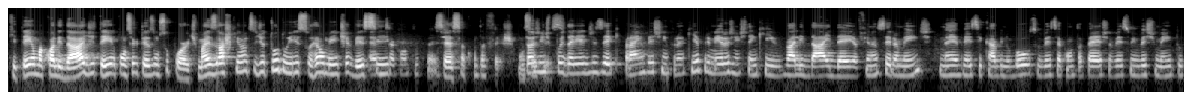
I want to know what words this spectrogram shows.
que tenha uma qualidade tenha com certeza um suporte. Mas acho que antes de tudo isso, realmente é ver se, essa conta fecha. se essa conta fecha. Então certeza. a gente poderia dizer que para investir em franquia, primeiro a gente tem que validar a ideia financeiramente, né? Ver se cabe no bolso, ver se a conta fecha, ver se o investimento,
